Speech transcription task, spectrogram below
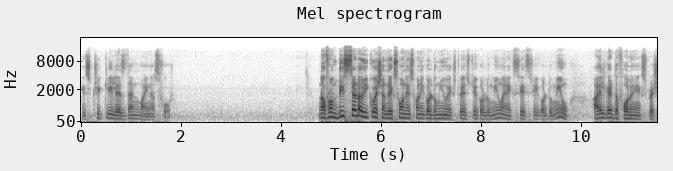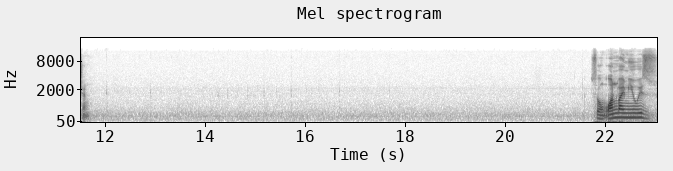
is strictly less than minus 4. Now, from this set of equations x 1 s 1 equal to mu, x 2 s 2 equal to mu and x 3 s 3 equal to mu, I will get the following expression. So, 1 by mu is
